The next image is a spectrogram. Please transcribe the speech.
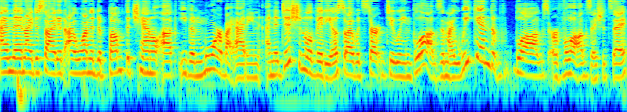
and then I decided I wanted to bump the channel up even more by adding an additional video. So I would start doing blogs and my weekend blogs or vlogs, I should say.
